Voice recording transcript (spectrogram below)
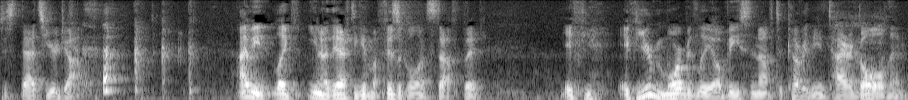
just that's your job. I mean, like, you know, they have to give him a physical and stuff, but if you if you're morbidly obese enough to cover the entire goal, then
